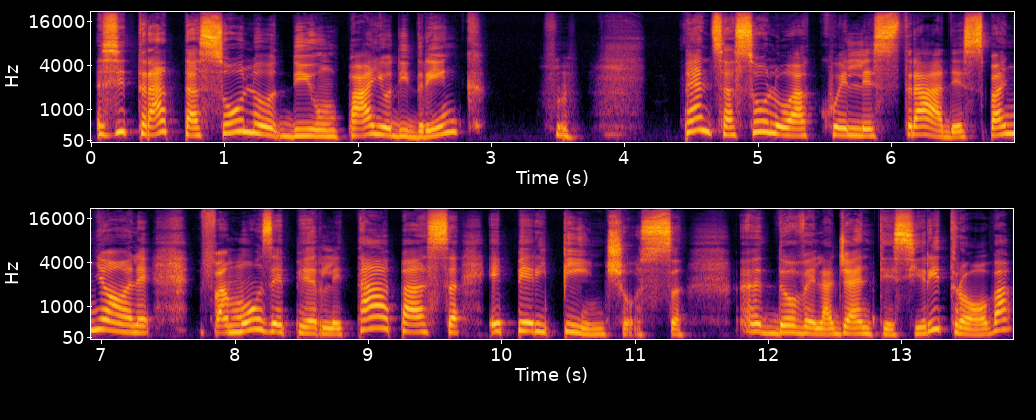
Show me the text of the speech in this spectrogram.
si tratta solo di un paio di drink? Pensa solo a quelle strade spagnole famose per le tapas e per i pinchos, eh, dove la gente si ritrova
